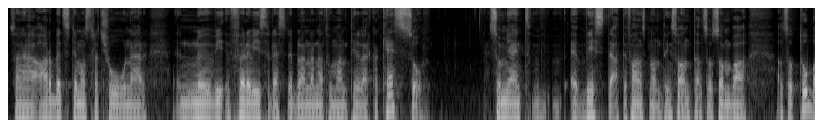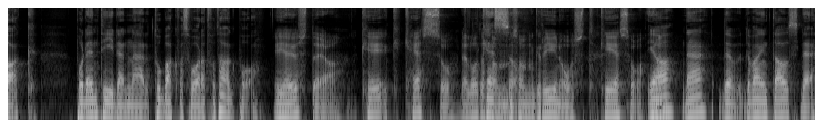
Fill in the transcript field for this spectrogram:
sådana här arbetsdemonstrationer. Nu förevisades det bland annat hur man tillverkar kesso som jag inte visste att det fanns någonting sånt, alltså som var alltså tobak på den tiden när tobak var svår att få tag på. Ja, just det ja. Ke- kesso. Det låter Kesso. som, som grynost. Keso. Ja, nej, det, det var inte alls det.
